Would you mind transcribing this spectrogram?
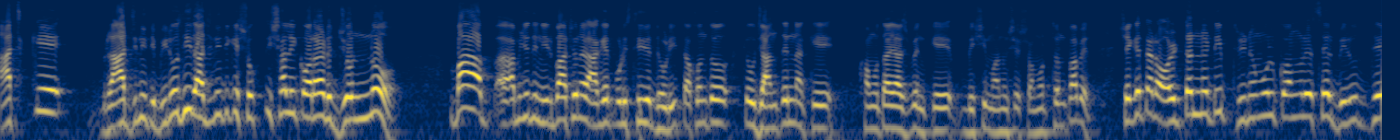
আজকে রাজনীতি বিরোধী রাজনীতিকে শক্তিশালী করার জন্য বা আমি যদি নির্বাচনের আগের পরিস্থিতি ধরি তখন তো কেউ জানতেন না কে ক্ষমতায় আসবেন, কে বেশি মানুষের সমর্থন পাবেন? সেক্ষেত্রে একটা অল্টারনেটিভ তৃণমূল কংগ্রেসের বিরুদ্ধে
